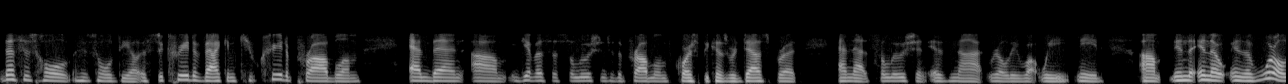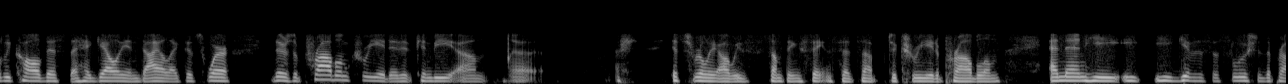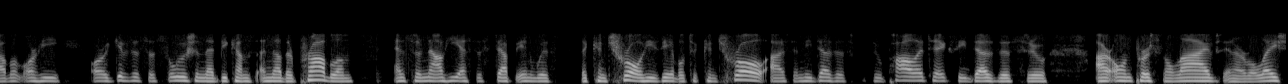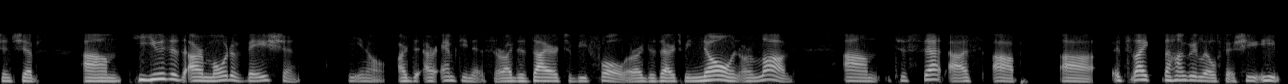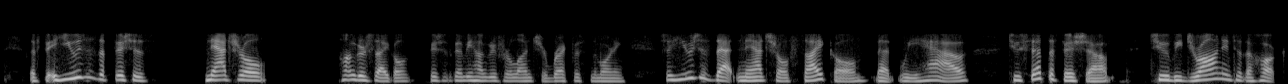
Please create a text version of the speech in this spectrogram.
that's his whole his whole deal is to create a vacuum, create a problem, and then um, give us a solution to the problem. Of course, because we're desperate, and that solution is not really what we need. Um, in the in the in the world, we call this the Hegelian dialect. It's where there's a problem created. It can be. Um, uh, it's really always something Satan sets up to create a problem, and then he, he he gives us a solution to the problem, or he or gives us a solution that becomes another problem, and so now he has to step in with the control. He's able to control us, and he does this through politics. He does this through our own personal lives and our relationships. Um, he uses our motivation, you know, our, our emptiness or our desire to be full or our desire to be known or loved um, to set us up. Uh, it's like the hungry little fish. He, he, the, he uses the fish's natural hunger cycle. Fish is going to be hungry for lunch or breakfast in the morning. So he uses that natural cycle that we have to set the fish up to be drawn into the hook.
